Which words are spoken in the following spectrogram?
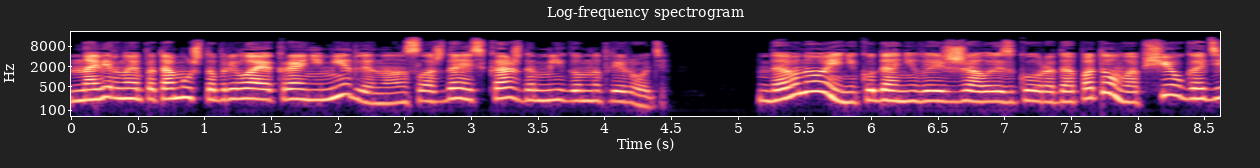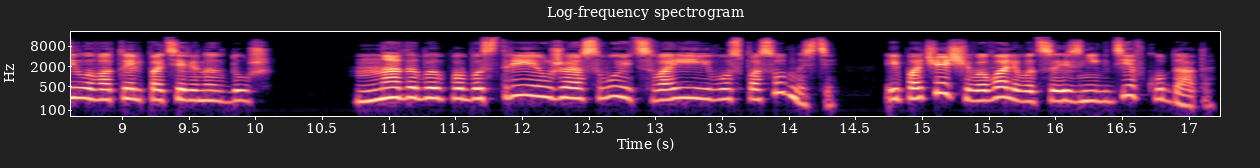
Наверное, потому что брела я крайне медленно, наслаждаясь каждым мигом на природе. Давно я никуда не выезжала из города, а потом вообще угодила в отель потерянных душ. Надо бы побыстрее уже освоить свои его способности и почаще вываливаться из нигде в куда-то,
